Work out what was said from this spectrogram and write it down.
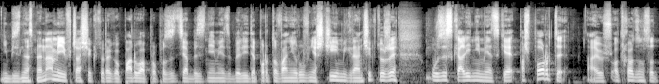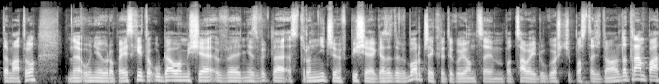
i biznesmenami, w czasie którego padła propozycja, by z Niemiec byli deportowani również ci imigranci, którzy uzyskali niemieckie paszporty. A już odchodząc od tematu e, Unii Europejskiej, to udało mi się w niezwykle stronniczym wpisie Gazety Wyborczej, krytykującym po całej długości postać Donalda Trumpa,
